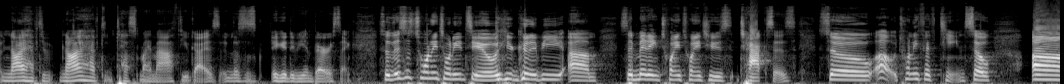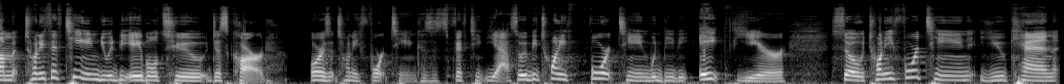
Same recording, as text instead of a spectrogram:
now I have to now I have to test my math, you guys, and this is going to be embarrassing. So this is 2022. You're going to be um, submitting 2022's taxes. So oh, 2015. So um, 2015, you would be able to discard or is it 2014 because it's 15 yeah so it would be 2014 would be the eighth year so 2014 you can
